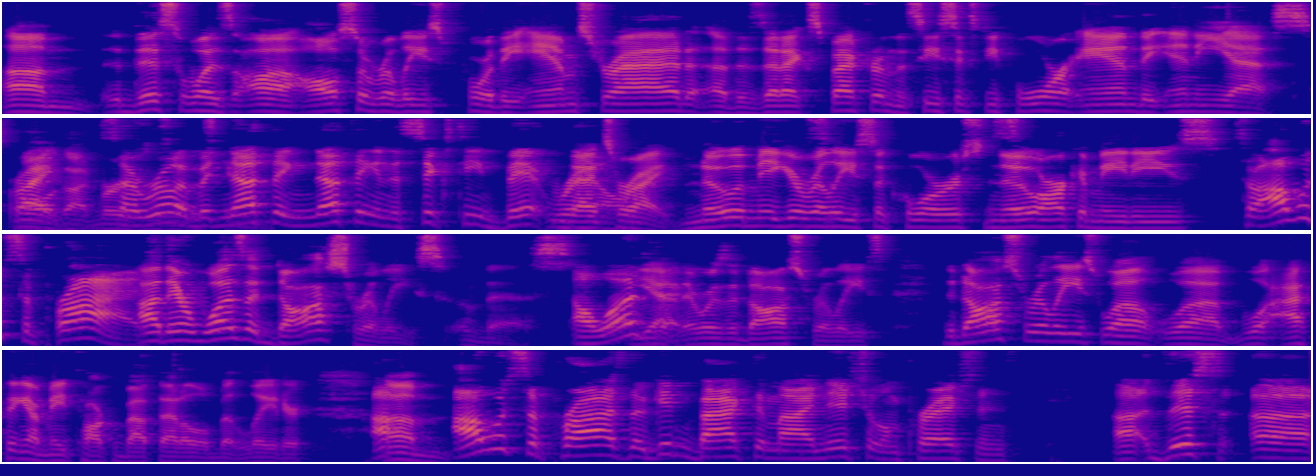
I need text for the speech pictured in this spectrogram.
Um, this was uh, also released for the Amstrad, uh, the ZX Spectrum, the C64, and the NES. Right. so really, but game. nothing, nothing in the 16-bit realm. That's right. No Amiga release, of course. No Archimedes. So I was surprised. Uh, there was a DOS release of this. Oh, was yeah, there? there was a DOS release. The DOS release, well, uh, well, I think I may talk about that a little bit later. Um, I, I was surprised though. Getting back to my initial impressions, uh, this uh,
